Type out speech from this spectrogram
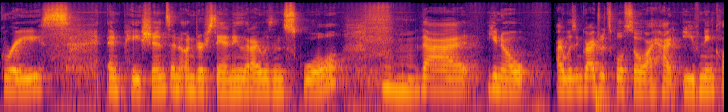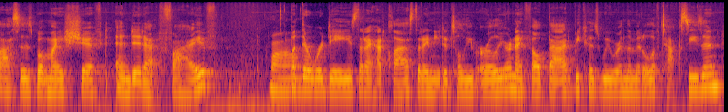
grace and patience and understanding that i was in school mm-hmm. that you know I was in graduate school, so I had evening classes, but my shift ended at five. Wow. But there were days that I had class that I needed to leave earlier, and I felt bad because we were in the middle of tax season,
